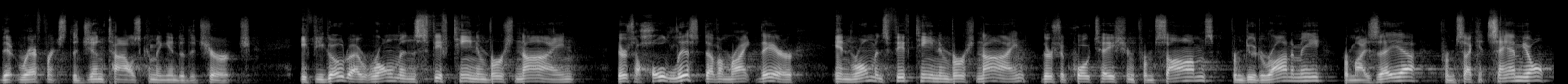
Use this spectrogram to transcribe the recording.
that reference the Gentiles coming into the church. If you go to Romans 15 and verse 9, there's a whole list of them right there. In Romans 15 and verse 9, there's a quotation from Psalms, from Deuteronomy, from Isaiah, from 2 Samuel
